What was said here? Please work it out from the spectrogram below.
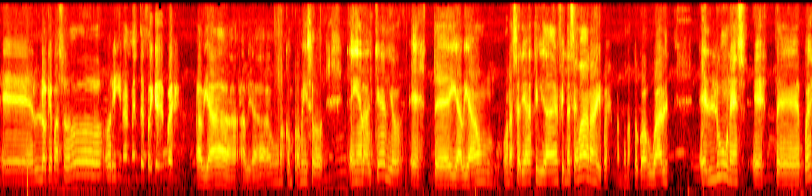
Eh, lo que pasó originalmente fue que pues había, había unos compromisos en el Arquelio este, y había una serie de actividades el fin de semana y pues cuando nos tocó jugar el lunes, este, pues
